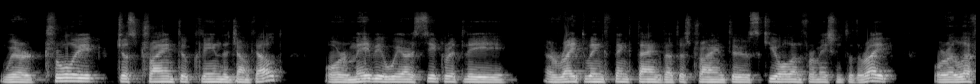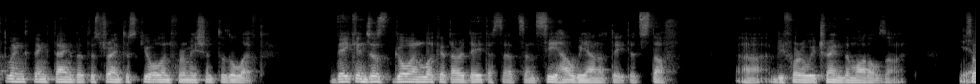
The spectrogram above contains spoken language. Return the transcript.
we're truly just trying to clean the junk out, or maybe we are secretly a right wing think tank that is trying to skew all information to the right, or a left wing think tank that is trying to skew all information to the left. They can just go and look at our data sets and see how we annotated stuff uh, before we train the models on it. Yeah. So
